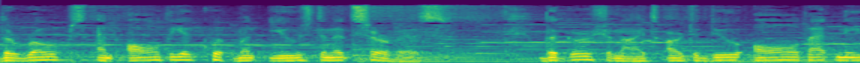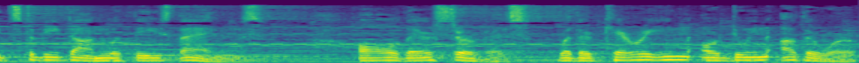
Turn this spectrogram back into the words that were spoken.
the ropes and all the equipment used in its service. The Gershonites are to do all that needs to be done with these things. All their service, whether carrying or doing other work,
